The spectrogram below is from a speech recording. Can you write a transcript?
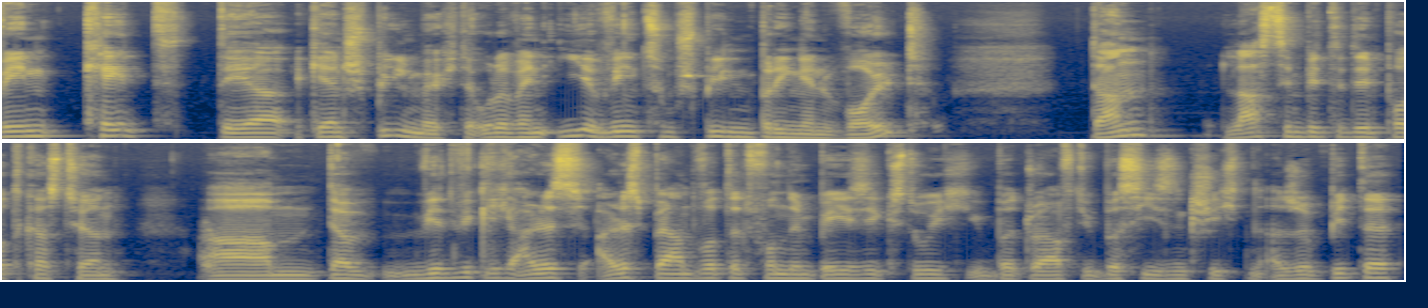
wen kennt, der gern spielen möchte oder wenn ihr wen zum Spielen bringen wollt, dann lasst ihn bitte den Podcast hören. Ähm, da wird wirklich alles, alles beantwortet von den Basics durch, über Draft, über Season-Geschichten. Also bitte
